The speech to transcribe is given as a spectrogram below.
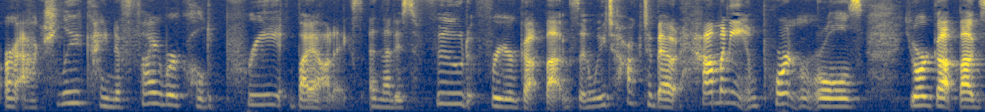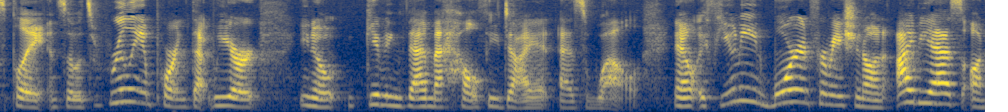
are actually a kind of fiber called prebiotics, and that is food for your gut bugs. And we talked about how many important roles your gut bugs play, and so it's really important that we are, you know, giving them a healthy diet as well. Now, if you need more information on IBS, on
